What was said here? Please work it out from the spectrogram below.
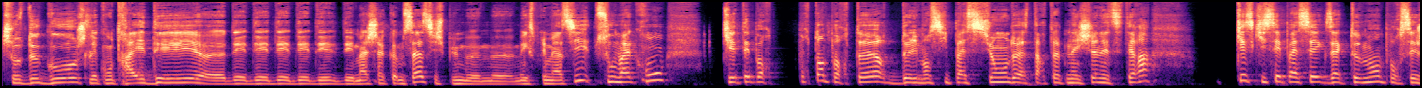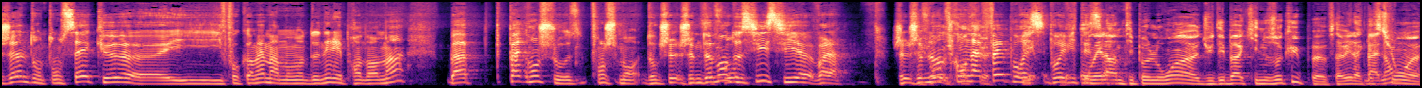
choses de gauche, les contrats aidés, euh, des, des, des, des, des, machins comme ça, si je puis m'exprimer ainsi. Sous Macron, qui était pourtant porteur de l'émancipation, de la Startup Nation, etc. Qu'est-ce qui s'est passé exactement pour ces jeunes dont on sait que euh, il faut quand même à un moment donné les prendre en main? Bah pas grand chose, franchement. Donc je, je me demande aussi si euh, voilà. Je, je me demande ce qu'on a fait pour, pour éviter ça. On est là un petit peu loin euh, du débat qui nous occupe. Vous savez, la bah question, euh,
